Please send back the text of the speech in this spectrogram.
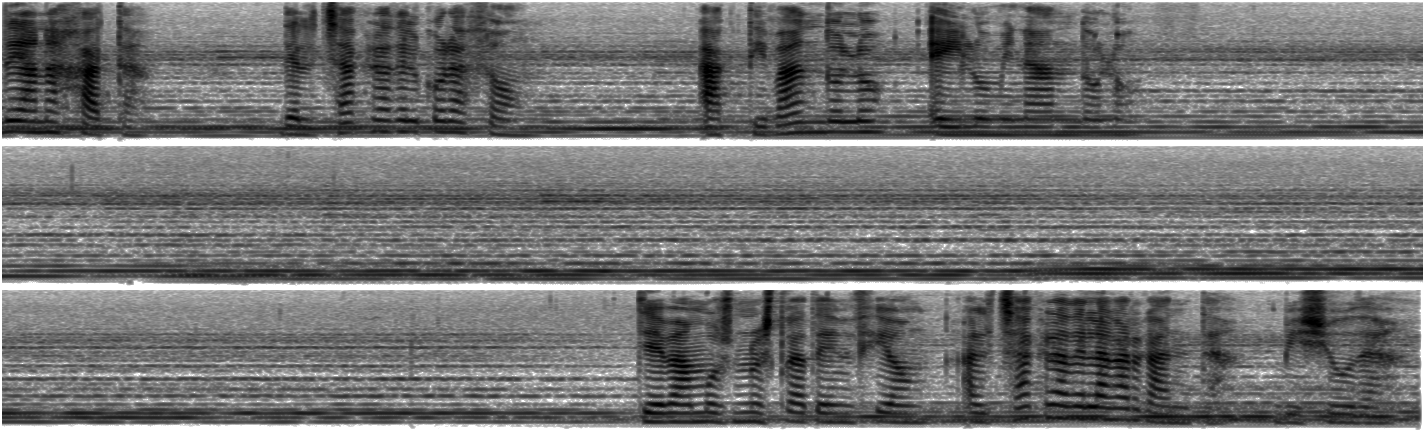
de Anahata, del chakra del corazón, activándolo e iluminándolo. Llevamos nuestra atención al chakra de la garganta, Vishuddha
